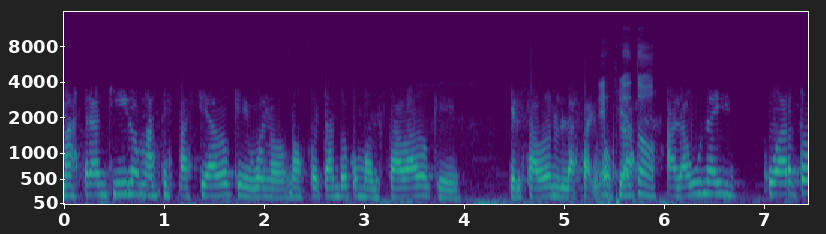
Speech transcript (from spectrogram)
más tranquilo, más espaciado que bueno, no fue tanto como el sábado que, que el sábado la, o sea, Explotó. a la una y cuarto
